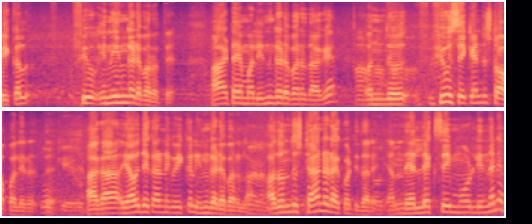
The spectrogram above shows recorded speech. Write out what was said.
ವೆಹಿಕಲ್ ಫ್ಯೂ ಇನ್ ಹಿಂದ್ಗಡೆ ಬರುತ್ತೆ. ಆ ಟೈಮಲ್ಲಿ ಹಿಂದ್ಗಡೆ ಬರದಾಗೆ ಒಂದು ಫ್ಯೂ ಸೆಕೆಂಡ್ ಸ್ಟಾಪಲ್ಲಿ ಇರುತ್ತೆ. ಆಗ ಯಾವುದೇ ಕಾರಣಕ್ಕೆ ವೆಹಿಕಲ್ ಹಿಂದ್ಗಡೆ ಬರಲ್ಲ. ಅದೊಂದು ಸ್ಟ್ಯಾಂಡರ್ಡ್ ಆಗಿ ಕೊಟ್ಟಿದ್ದಾರೆ. ಒಂದು ಎಲ್ ಎಕ್ಸ್ ಐ ಮೋಡ್ಲಿಂದನೇ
